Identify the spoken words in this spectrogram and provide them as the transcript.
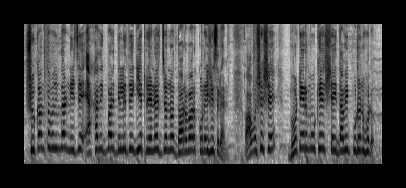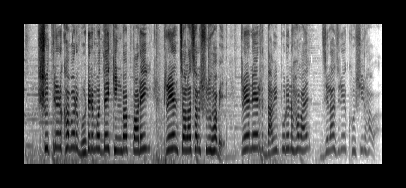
সুকান্ত মজুমদার নিজে একাধিকবার দিল্লিতে গিয়ে ট্রেনের জন্য দরবার করে এসেছিলেন। অবশেষে ভোটের মুখে সেই দাবি পূরণ হলো। সূত্রের খবর, ভোটের মধ্যে কিংবা পরেই ট্রেন চলাচল শুরু হবে। ট্রেনের দাবি পূরণ হওয়ায় জেলা জুড়ে খুশির হাওয়া।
